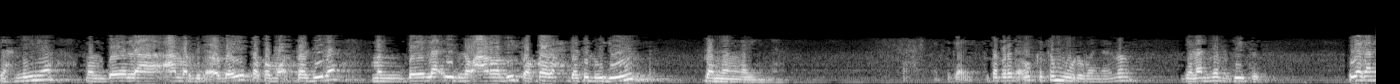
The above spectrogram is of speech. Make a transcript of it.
Jahmiyah, membela Amr bin Ubay, tokoh Mu'tazilah, membela Ibnu Arabi, tokoh Wahdatul Wujud, dan yang lainnya. Kita berkata, oh ketemu rupanya. Memang jalannya begitu. Iya kan?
